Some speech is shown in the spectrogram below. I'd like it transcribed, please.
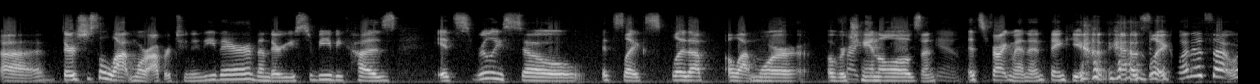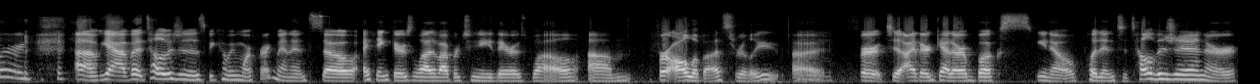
uh, there's just a lot more opportunity there than there used to be because it's really so it's like split up a lot more over channels and yeah. it's fragmented thank you yeah i was like what is that word um, yeah but television is becoming more fragmented so i think there's a lot of opportunity there as well um, for all of us really uh, mm. for to either get our books you know put into television or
